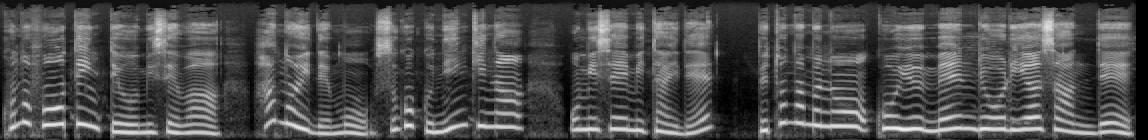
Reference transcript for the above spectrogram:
この14っていうお店はハノイでもすごく人気なお店みたいでベトナムのこういう麺料理屋さんで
